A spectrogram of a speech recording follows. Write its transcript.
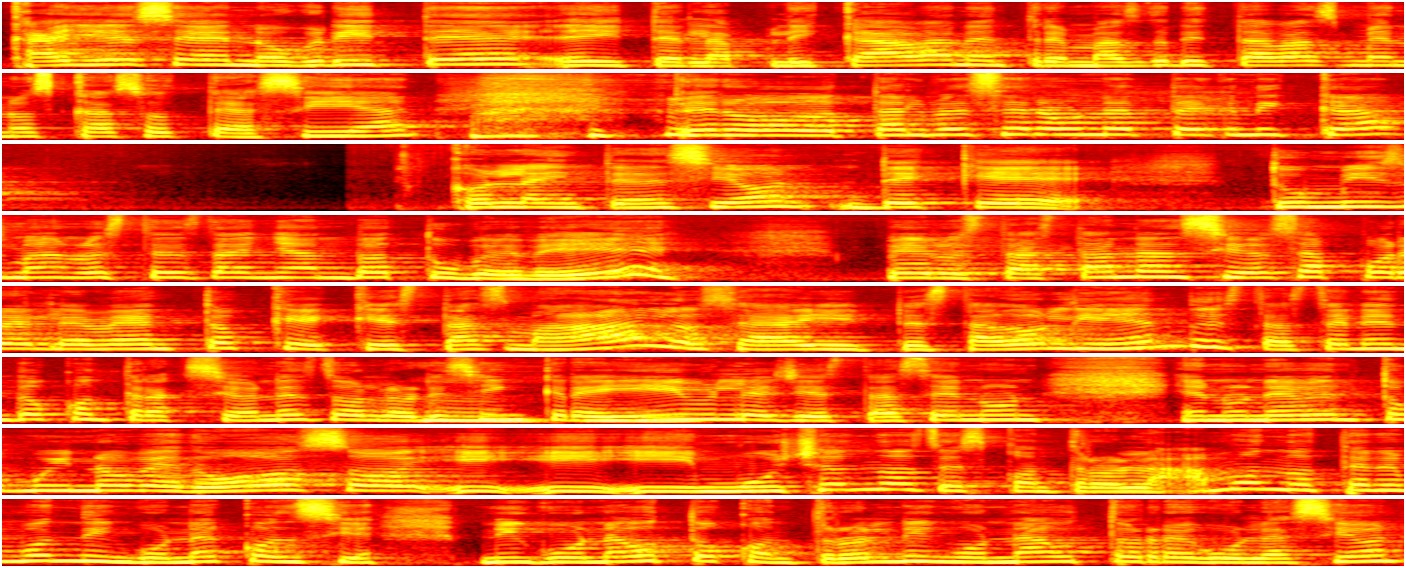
cállese, no grite, y te la aplicaban, entre más gritabas, menos caso te hacían, pero tal vez era una técnica con la intención de que tú misma no estés dañando a tu bebé, pero estás tan ansiosa por el evento que, que, estás mal, o sea, y te está doliendo, estás teniendo contracciones, dolores increíbles y estás en un, en un evento muy novedoso y, y, y muchos nos descontrolamos, no tenemos ninguna ningún autocontrol, ninguna autorregulación.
